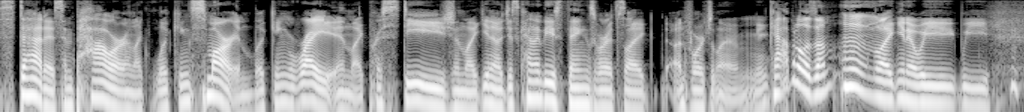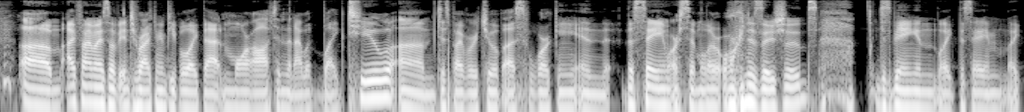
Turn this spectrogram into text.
status and power and like looking smart and looking right and like prestige and like you know just kind of these things where it's like unfortunately I mean, capitalism like you know we we um I find myself interacting with people like that more often than I would like to um just by virtue of us working in the same or similar organizations just being in like the same like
